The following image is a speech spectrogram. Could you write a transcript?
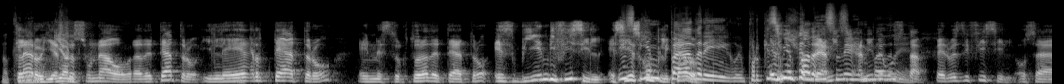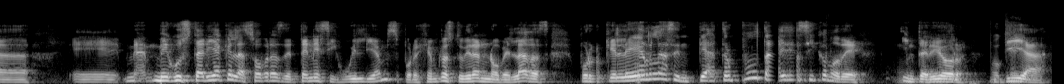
No claro, y eso es una obra de teatro. Y leer teatro en estructura de teatro es bien difícil. Es, sí es bien complicado. Padre, güey. es bien padre. A mí, me, gusta, pero es difícil. O sea, eh, me, gustaría que las obras de Tennessee Williams, por ejemplo, estuvieran noveladas, porque leerlas en teatro, puta, es así como de interior, día.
